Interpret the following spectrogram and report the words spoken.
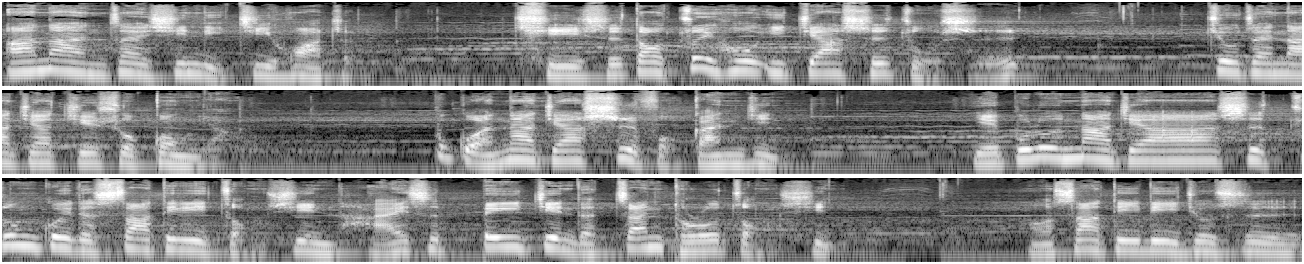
阿难在心里计划着，乞食到最后一家施主时，就在那家接受供养，不管那家是否干净。也不论那家是尊贵的刹帝利种姓，还是卑贱的旃陀罗种姓，哦，刹帝利就是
